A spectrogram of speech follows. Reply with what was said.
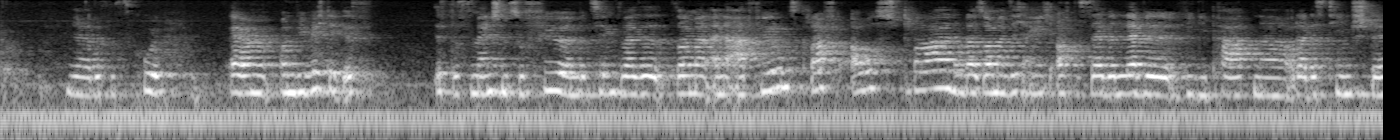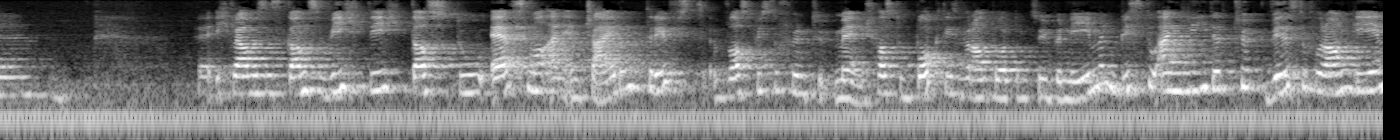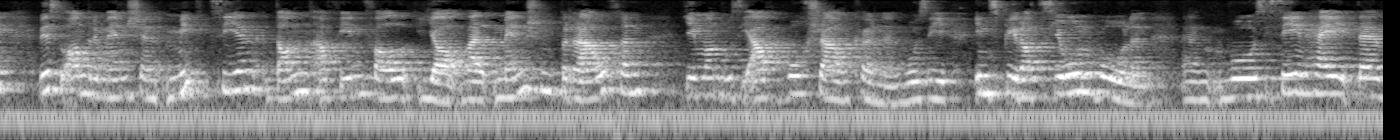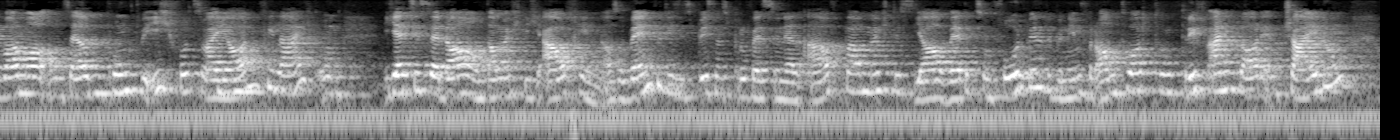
Ja, das ist cool. Ähm, und wie wichtig ist, ist es, Menschen zu führen, beziehungsweise soll man eine Art Führungskraft ausstrahlen oder soll man sich eigentlich auf dasselbe Level wie die Partner oder das Team stellen? Äh, ich glaube, es ist ganz wichtig, dass du erstmal eine Entscheidung triffst. Was bist du für ein Typ Mensch? Hast du Bock, diese Verantwortung zu übernehmen? Bist du ein Leader-Typ? Willst du vorangehen? Willst du andere Menschen mitziehen? Dann auf jeden Fall ja, weil Menschen brauchen jemanden, wo sie auch hochschauen können, wo sie Inspiration holen, ähm, wo sie sehen, hey, der war mal am selben Punkt wie ich vor zwei Jahren vielleicht und jetzt ist er da und da möchte ich auch hin. Also wenn du dieses Business professionell aufbauen möchtest, ja, werde zum Vorbild, übernimm Verantwortung, triff eine klare Entscheidung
